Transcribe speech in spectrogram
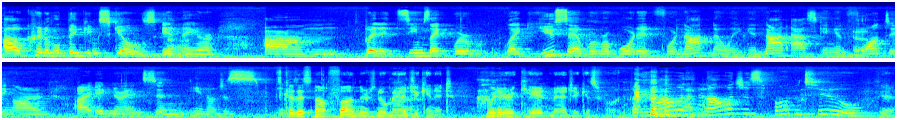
uh, critical thinking skills in there. Um, but it seems like we're, like you said, we're rewarded for not knowing and not asking and flaunting our, our ignorance and you know just. It's because it's not fun. There's no magic in it. When you're a kid, magic is fun. But knowledge, knowledge is fun too. Yeah.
